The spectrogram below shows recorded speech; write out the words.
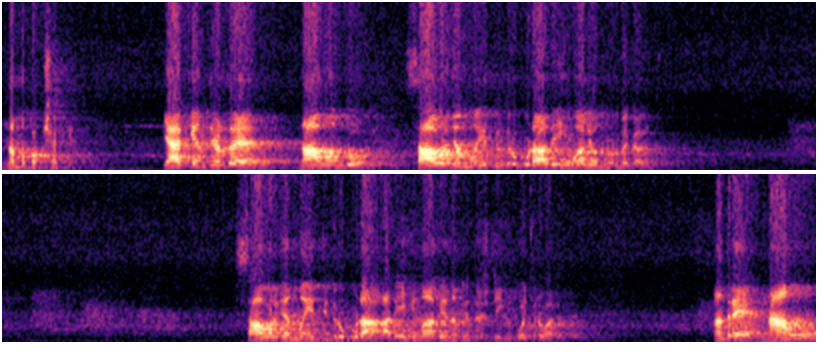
ನಮ್ಮ ಪಕ್ಷಕ್ಕೆ. ಯಾಕೆ ಅಂತ ಹೇಳಿದ್ರೆ ನಾವೊಂದು ಸಾವಿರ ಜನ್ಮ ಎತ್ತಿದ್ರೂ ಕೂಡ ಅದೇ ಹಿಮಾಲಯವನ್ನು ನೋಡ್ಬೇಕಾಗತ್ತೆ. ಸಾವಿರ ಜನ್ಮ ಎತ್ತಿದ್ರೂ ಕೂಡ ಅದೇ ಹಿಮಾಲಯ ನಮಗೆ ದೃಷ್ಟಿಗೆ ಗೋಚರವಾಗುತ್ತೆ. ಅಂದ್ರೆ ನಾವು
